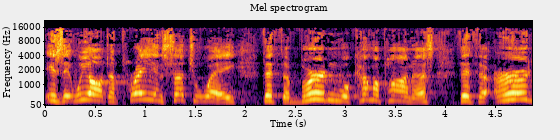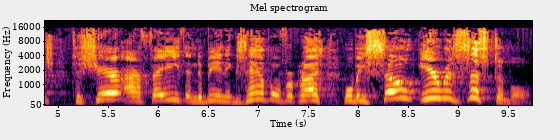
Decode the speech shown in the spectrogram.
is that we ought to pray in such a way that the burden will come upon us, that the urge to share our faith and to be an example for Christ will be so irresistible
